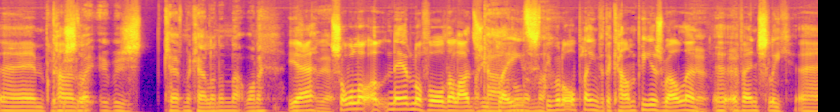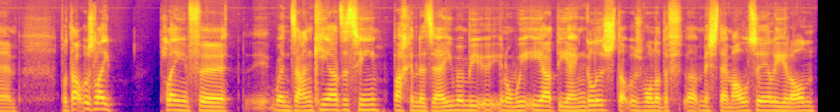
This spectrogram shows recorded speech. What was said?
Um, It kind was, of, like, it was Kev McKellen and that one. Yeah. Yeah. So a lot, near enough all the lads who played, they were all playing for the Campy as well. Then Yeah, uh, yeah. eventually, um, but that was like playing for when Danke had a team back in the day when we, you know, we he had the Anglers. That was one of the that missed them out earlier on.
